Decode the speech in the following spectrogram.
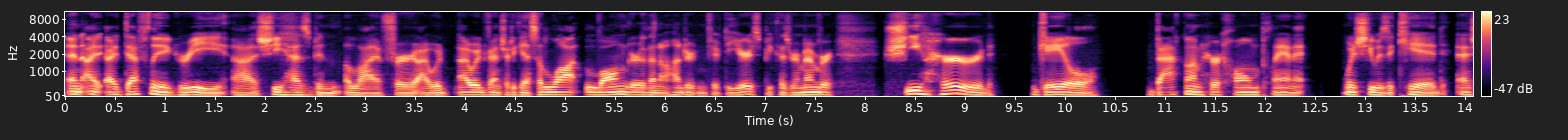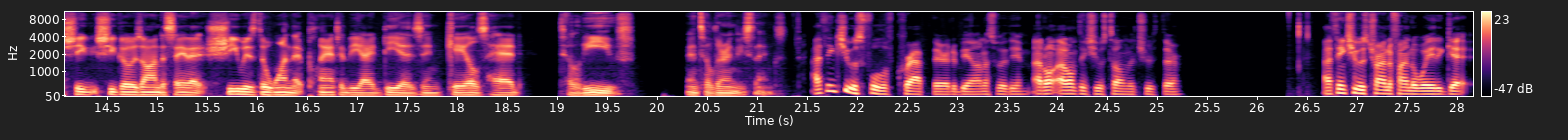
and I, I definitely agree. Uh, she has been alive for I would I would venture to guess a lot longer than 150 years because remember, she heard Gaal back on her home planet when she was a kid. And she, she goes on to say that she was the one that planted the ideas in Gaal's head to leave and to learn these things. I think she was full of crap there, to be honest with you. I don't I don't think she was telling the truth there. I think she was trying to find a way to get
